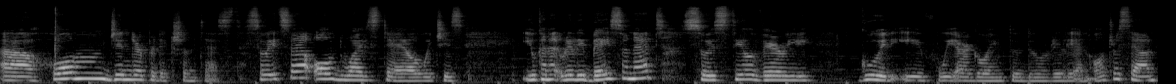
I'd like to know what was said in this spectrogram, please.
a home gender prediction test. So it's an old wives tale which is you cannot really base on it. So it's still very good if we are going to do really an ultrasound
